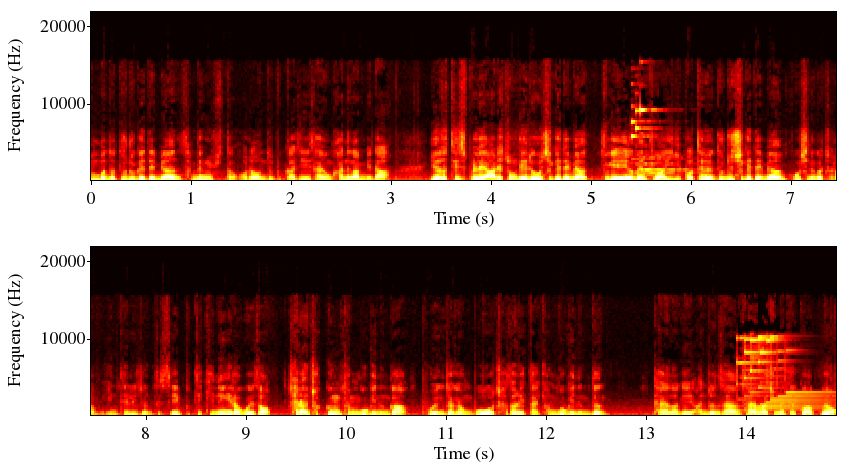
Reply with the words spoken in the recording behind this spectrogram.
한 번 더 누르게 되면 360도 어라운드 뷰까지 사용 가능합니다. 이어서 디스플레이 아래쪽 내려오시게 되면 두 개 에어벤트와 이 버튼을 누르시게 되면 보시는 것처럼 인텔리전트 세이프티 기능이라고 해서 차량 접근 경고 기능과 보행자 경보, 차선 이탈 경고 기능 등 다양하게 안전사양 사용하시면 될 것 같고요.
